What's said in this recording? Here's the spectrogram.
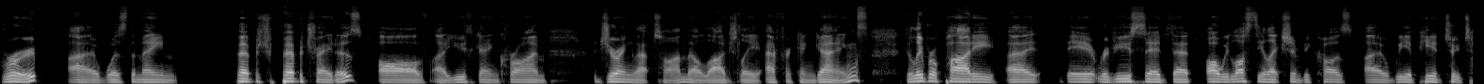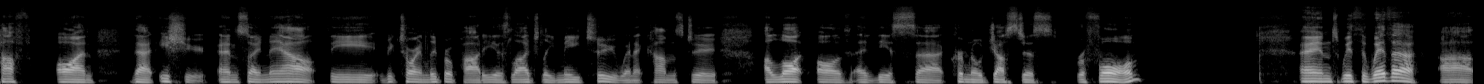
group was the main perpetrators of youth gang crime during that time. They were largely African gangs. The Liberal Party uh, their review said that, oh, we lost the election because uh, we appeared too tough on that issue. And so now the Victorian Liberal Party is largely Me Too when it comes to a lot of uh, this uh, criminal justice reform. And with the weather uh,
